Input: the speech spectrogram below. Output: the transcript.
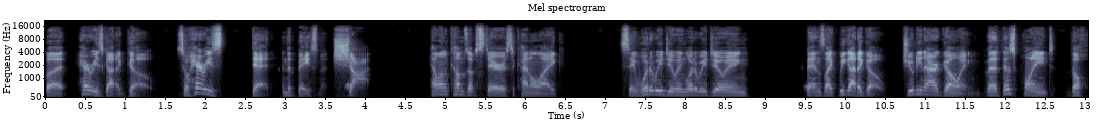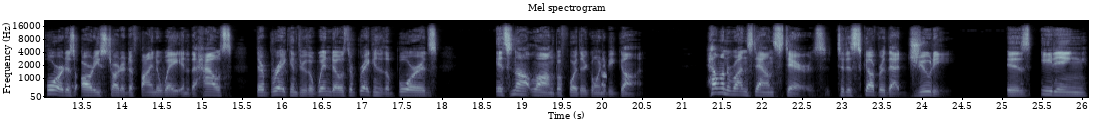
but Harry's got to go. So Harry's dead in the basement, shot. Helen comes upstairs to kind of like say, What are we doing? What are we doing? Ben's like, We got to go. Judy and I are going. But at this point, the horde has already started to find a way into the house. They're breaking through the windows, they're breaking through the boards. It's not long before they're going to be gone. Helen runs downstairs to discover that Judy is eating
